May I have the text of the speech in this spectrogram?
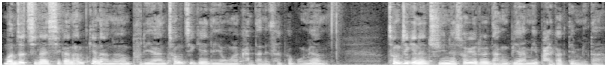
먼저 지난 시간 함께 나눈 불의한 청지기의 내용을 간단히 살펴보면 청지기는 주인의 소유를 낭비함이 발각됩니다.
